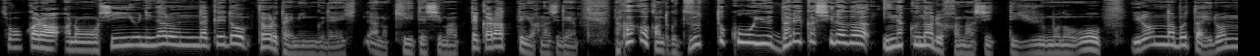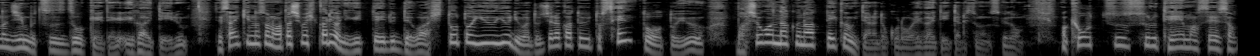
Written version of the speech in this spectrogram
そこから、あの、親友になるんだけど、とあるタイミングで、あの、消えてしまってからっていう話で、中川監督ずっとこういう誰かしらがいなくなる話っていうものを、いろんな舞台、いろんな人物造形で描いている。で、最近のその私は光を握っているでは、人というよりはどちらかというと、銭湯という場所がなくなっていくみたいなところを描いていたりするんですけど、まあ、共通するテーマ性、作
